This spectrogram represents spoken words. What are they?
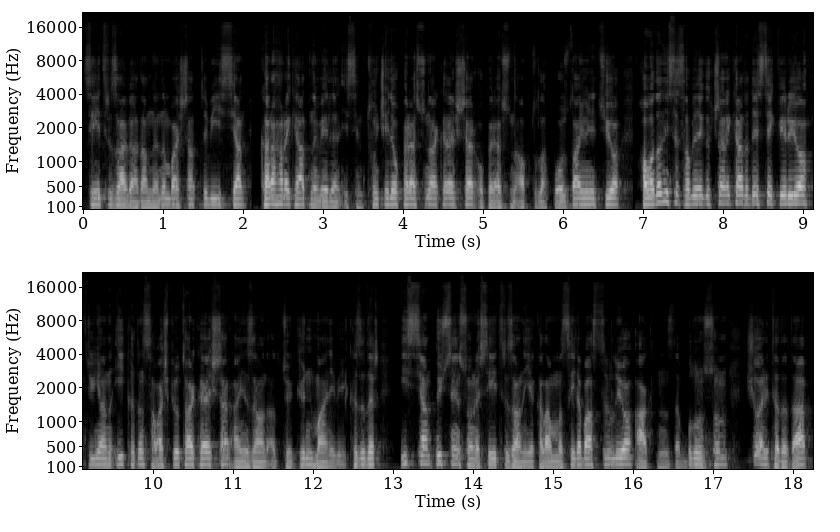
Seyit Rıza ve adamlarının başlattığı bir isyan. Kara Harekatı'na verilen isim Tunceli Operasyonu arkadaşlar. Operasyonu Abdullah Bozdağ yönetiyor. Havadan ise Sabiha Gökçen Harekatı'na destek veriyor. Dünyanın ilk kadın savaş pilotu arkadaşlar. Aynı zamanda Atatürk'ün manevi kızıdır. İsyan 3 sene sonra Seyit Rıza'nın yakalanmasıyla bastırılıyor. Aklınızda bulunsun. Şu haritada da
